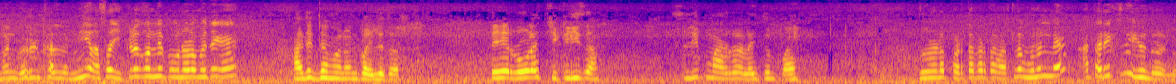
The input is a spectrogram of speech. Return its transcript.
मन भरून खाल्लं. मी असं इकडे कोण नाही पोहणार माहिती काय? आदित्य म्हणून पहिले तर. ते हे रोड आहे चिखलीचा. स्लिप मारून आला इथून पाय. दोन पडता पडता वाचलं म्हणून मी आता रिक्स नाही घेऊन राहिलो.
